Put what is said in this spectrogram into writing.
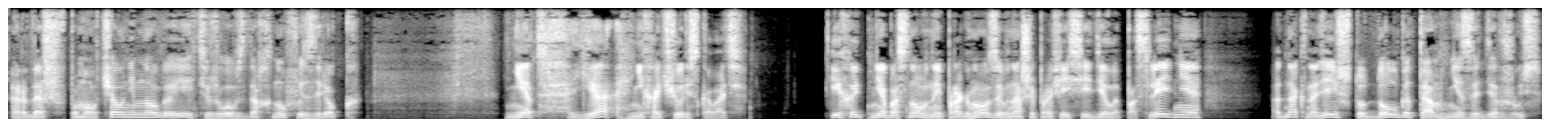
Ардашев помолчал немного и, тяжело вздохнув, изрек. «Нет, я не хочу рисковать. И хоть необоснованные прогнозы в нашей профессии дело последнее — Однако надеюсь, что долго там не задержусь.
